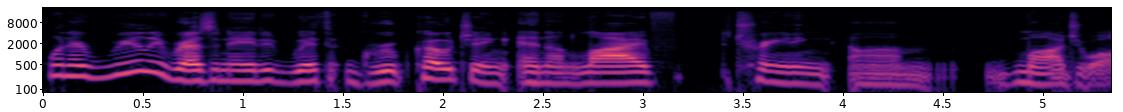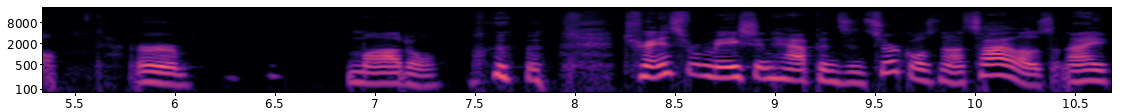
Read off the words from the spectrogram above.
when I really resonated with group coaching and a live training um, module or model. Transformation happens in circles, not silos. And I,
